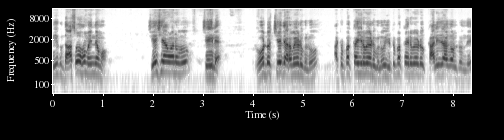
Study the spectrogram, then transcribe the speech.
నీకు దాసోహం అయిందేమో చేసావా నువ్వు? చేయలే. రోడ్డు వచ్చేది అరవై అడుగులు అటుపక్క ఇరవై అడుగులు ఇటుపక్క ఇరవై అడుగు ఖాళీ జాగా ఉంటుంది.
